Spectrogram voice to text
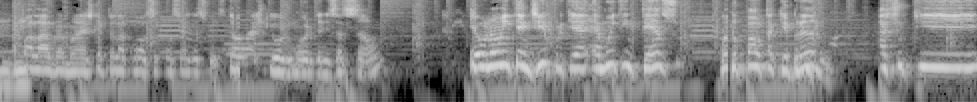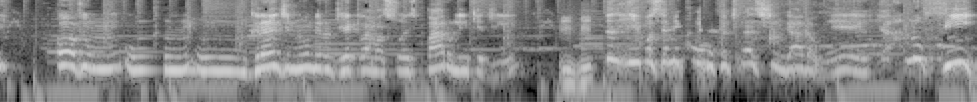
Uhum. A palavra mágica pela qual você consegue as coisas. Então, eu acho que houve uma organização. Eu não entendi, porque é muito intenso. Quando o pau está quebrando, acho que houve um, um, um, grande número de reclamações para o LinkedIn. Uhum. E você me conhece, se eu tivesse xingado alguém, no fim,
